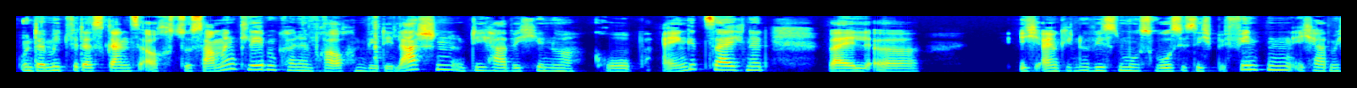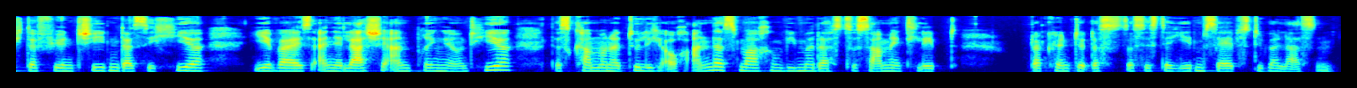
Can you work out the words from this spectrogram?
Und damit wir das Ganze auch zusammenkleben können, brauchen wir die Laschen. Und die habe ich hier nur grob eingezeichnet, weil äh, ich eigentlich nur wissen muss, wo sie sich befinden. Ich habe mich dafür entschieden, dass ich hier jeweils eine Lasche anbringe und hier. Das kann man natürlich auch anders machen, wie man das zusammenklebt. Da könnte das, das ist ja jedem selbst überlassen.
